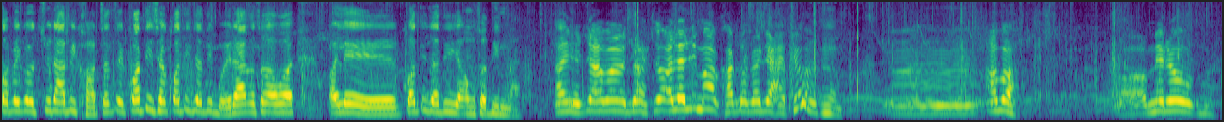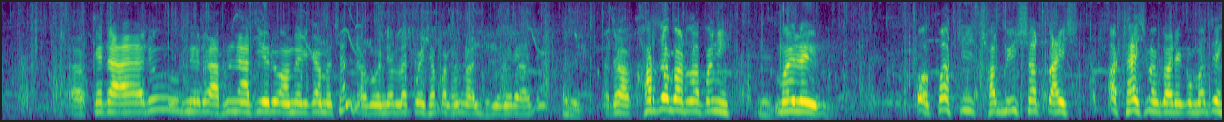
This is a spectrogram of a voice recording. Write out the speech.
तपाईँको चुनावी खर्च चाहिँ कति छ? कति जति भइरहेको छ? अब अहिले कति जति आउँछ दिनमा? अहिले चाहिँ अब जस्तो अलिअलि म खर्च गरिरहेको छु। अब मेरो केटाहरू मेरो आफ्नो नातिहरू अमेरिकामा छन्। अब उनीहरूलाई पैसा पठाउनु अलिक ढिलो गरिरहेको छु। र खर्च गर्दा पनि मैले पच्चिस छब्बिस सत्ताइस अट्ठाइसमा गरेको मात्रै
